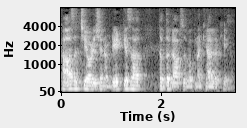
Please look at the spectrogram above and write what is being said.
खास अच्छे ऑडिशन अपडेट के साथ। तब तक आप सब अपना ख्याल रखिएगा।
